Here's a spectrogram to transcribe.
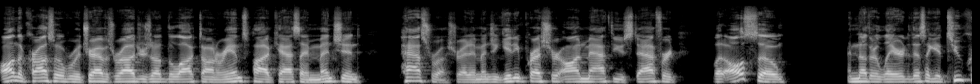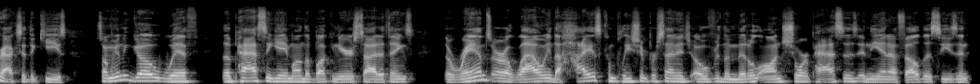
on the crossover with Travis Rogers of the Locked On Rams podcast, I mentioned pass rush, right? I mentioned getting pressure on Matthew Stafford, but also another layer to this. I get two cracks at the keys. So I'm going to go with the passing game on the Buccaneers side of things. The Rams are allowing the highest completion percentage over the middle on short passes in the NFL this season,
